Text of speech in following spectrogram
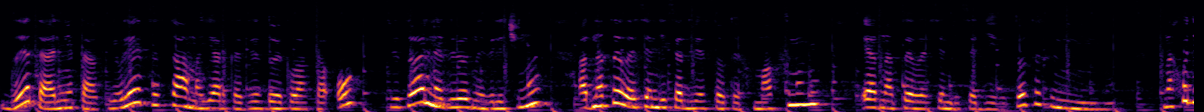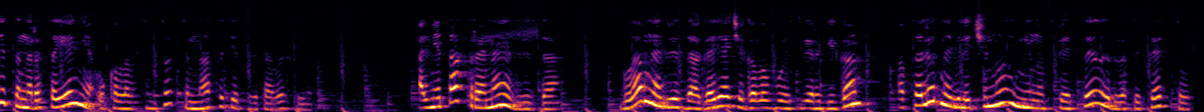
Дзета Альнитак является самой яркой звездой класса О с визуальной звездной величиной 1,72 в максимуме и 1,79 в минимуме. Находится на расстоянии около 817 световых лет. Альнитак – тройная звезда. Главная звезда – горячий голубой сверхгигант абсолютной величиной минус 5,25.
